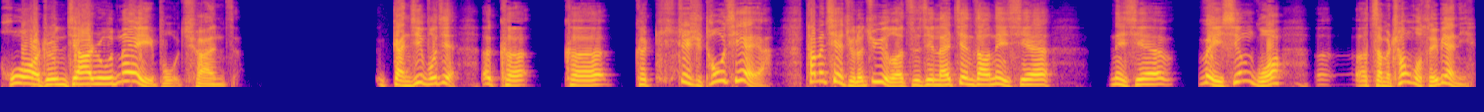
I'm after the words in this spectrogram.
获准加入内部圈子，感激不尽。呃，可可可，这是偷窃呀！他们窃取了巨额资金来建造那些那些卫星国。呃呃，怎么称呼随便你。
